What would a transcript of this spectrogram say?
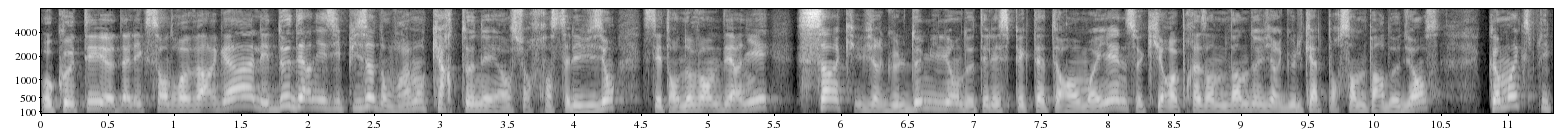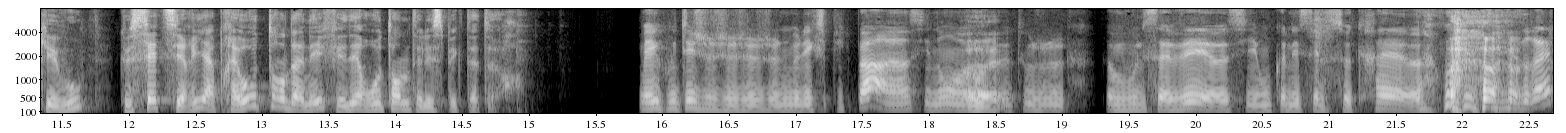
aux côtés euh, d'Alexandre Varga. Les deux derniers épisodes ont vraiment cartonné hein, sur France Télévisions. C'était en novembre dernier. 5,2 millions de téléspectateurs en moyenne, ce qui représente 22,4% de part d'audience. Comment expliquez-vous que cette série, après autant d'années, fédère autant de téléspectateurs? Mais écoutez, je, je- je- je ne me l'explique pas, hein, sinon, euh, tout- comme vous le savez, euh, si on connaissait le secret, euh, on l'utiliserait.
